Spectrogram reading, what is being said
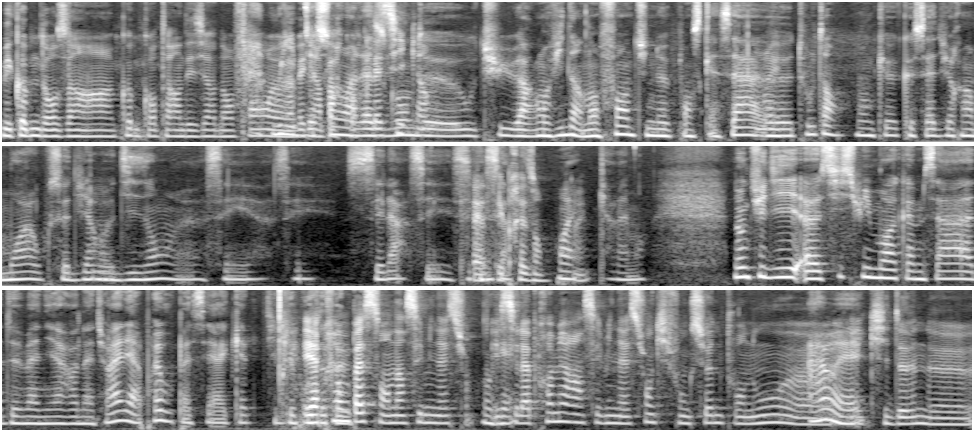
Mais comme, dans un, comme quand tu as un désir d'enfant avec un parcours classique. Hein. Où tu as envie d'un enfant, tu ne penses qu'à ça tout le temps. Donc que ça dure un mois ou que ça dure mmh. dix ans, c'est c'est là, c'est assez présent. Ouais, carrément. Donc tu dis 6-8 euh, mois comme ça de manière naturelle et après vous passez à quel type de protocole Et après on passe en insémination. Et c'est la première insémination qui fonctionne pour nous euh, ah et qui donne euh,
